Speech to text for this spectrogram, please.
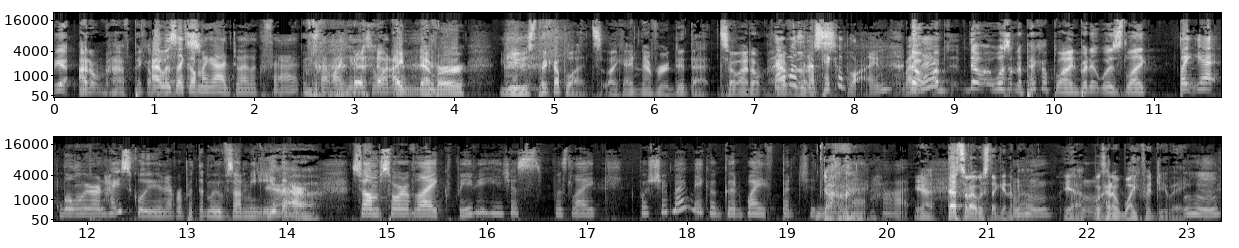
Yeah, I don't have pickup. I was like, "Oh lines. my god, do I look fat? Is that why he doesn't want to?" I never used pickup lines. Like I never did that, so I don't have That have. wasn't those. a pickup line, was No, it? um, no, it wasn't a pickup line, but it was like but yet, when we were in high school, you never put the moves on me either. Yeah. So I'm sort of like, maybe he just was like, "Well, she might make a good wife, but she's not that hot." Yeah, that's what I was thinking about. Mm-hmm, Yeah, what kind of wife would you be?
